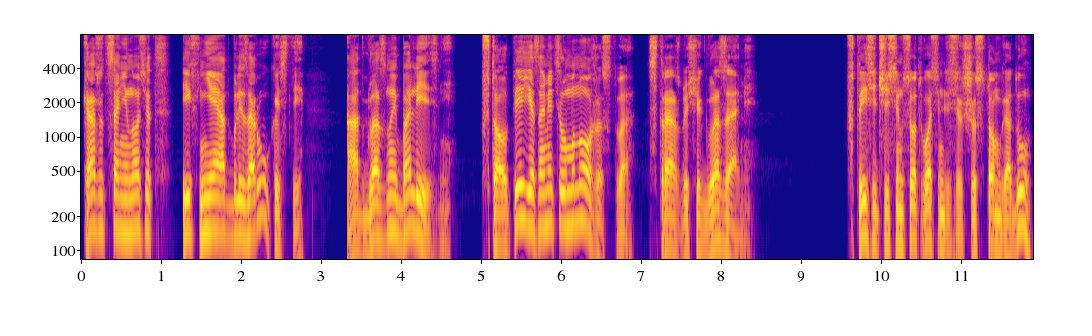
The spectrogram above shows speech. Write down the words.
Кажется, они носят их не от близорукости, а от глазной болезни. В толпе я заметил множество страждущих глазами. В 1786 году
